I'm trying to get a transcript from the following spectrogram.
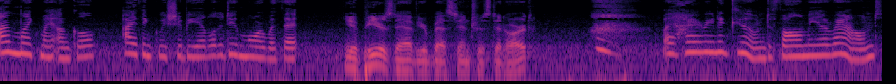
Unlike my uncle, I think we should be able to do more with it. He appears to have your best interest at heart. By hiring a goon to follow me around.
